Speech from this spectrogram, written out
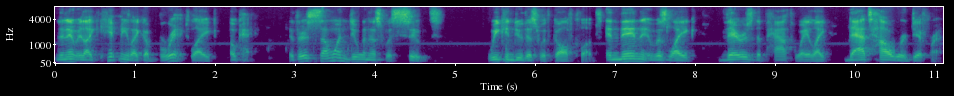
then it would like hit me like a brick like okay if there's someone doing this with suits we can do this with golf clubs. And then it was like, there's the pathway. Like, that's how we're different.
